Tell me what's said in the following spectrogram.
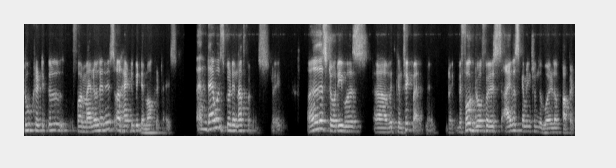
too critical for manual errors or had to be democratized. And that was good enough for us, right? Another story was uh, with config management. Right? Before Grofers, I was coming from the world of Puppet.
